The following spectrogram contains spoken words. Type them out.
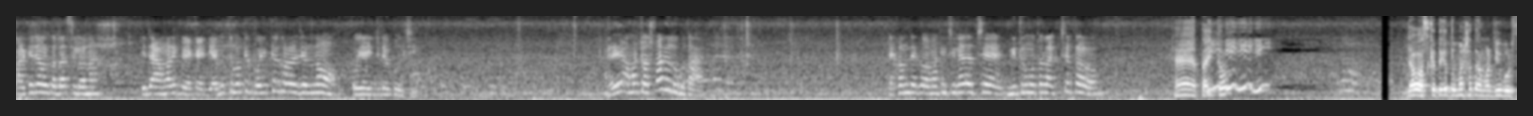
পার্কে যাওয়ার কথা ছিল না। এটা আমারই ব্যাক আইডি আমি তোমাকে পরীক্ষা করার জন্য ওই আইডিটা খুলছি। আরে আমার চশমা গেল কোথায়? এখন দেখো আমাকে চিনা যাচ্ছে। নিতুর মতো লাগছে তো। হ্যাঁ তাই তো। যাও আজকে থেকে তোমার সাথে আমার ডিভোর্স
